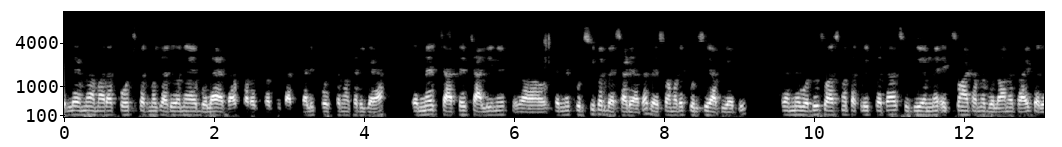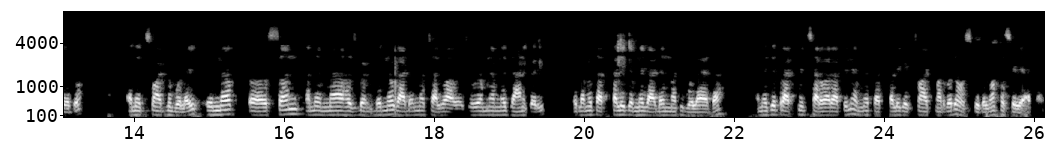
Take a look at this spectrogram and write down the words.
એટલે એમને અમારા કોચ કર્મચારીઓને બોલાયા હતા, ફરજ પરથી તાત્કાલિક કોચ કર્મચારી ગયા. એમને જાતે ચાલીને એમને ખુરશી પર બેસાડ્યા હતા, બેસવા માટે ખુરશી આપી હતી. એમને વધુ શ્વાસમાં તકલીફ થતા સીધી એમને એકસો આઠ અમે બોલાવવાનો ટ્રાય કર્યો હતો. અને એકસો આઠને બોલાવી. એમના સન અને એમના હસબન્ડ બંને ગાર્ડનમાં ચાલવા આવે છે. એમણે એમને જાણ કરી. એટલે અમે તાત્કાલિક એમને ગાર્ડનમાંથી બોલાયા હતા. અને જે પ્રાથમિક સારવાર આપીને એમને તાત્કાલિક એકસો આઠ મારફતે હોસ્પિટલમાં ખસેડ્યા હતા.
